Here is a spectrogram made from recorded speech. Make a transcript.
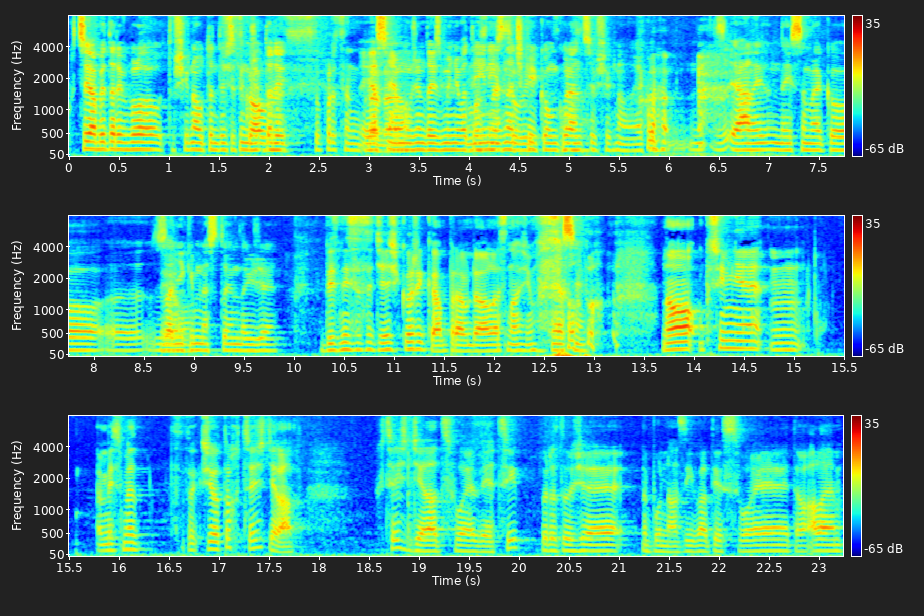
chci, aby tady bylo to všechno autentické. Můžeme tady, 100% jasně, můžeme tady zmiňovat i jiné značky, konkurenci, všechno. Jako, já nejsem jako, uh, za jo. nikým nestojím, takže... Biznise se těžko říká, pravda, ale snažím se Jasně. to. No, upřímně, mm, my jsme, takže o to chceš dělat. Chceš dělat svoje věci, protože, nebo nazývat je svoje, to, ale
